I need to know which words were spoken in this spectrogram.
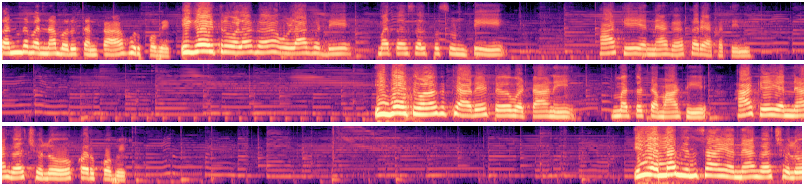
ಕಂದ ಬಣ್ಣ ಬರೋ ತನಕ ಹುರ್ಕೋಬೇಕು. ಈಗ ಇದ್ರೊಳಗ ಉಳ್ಳಾಗಡ್ಡಿ ಮತ್ತ ಸ್ವಲ್ಪ ಶುಂಠಿ ಹಾಕಿ ಎಣ್ಣೆಗ ಕರಿಯಾಕತ್ತೀನಿ ಈಗ ಇದ್ರೊಳಗ ಕ್ಯಾರೆಟ್, ವಟಾಣಿ ಮತ್ತ ಟಮಾಟಿ ಹಾಕಿ ಎಣ್ಣೆಗ ಚಲೋ ಕರ್ಕೋಬೇಕು. ಇವೆಲ್ಲ ದಿನಸ ಎಣ್ಣೆಗ ಚಲೋ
